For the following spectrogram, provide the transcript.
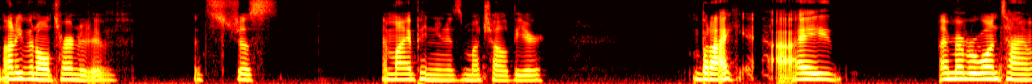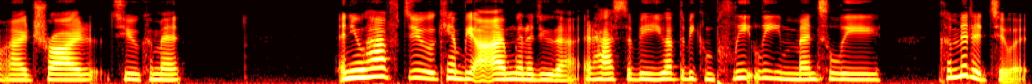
Not even alternative. It's just, in my opinion, is much healthier but I I I remember one time I tried to commit and you have to it can't be I'm going to do that. It has to be you have to be completely mentally committed to it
